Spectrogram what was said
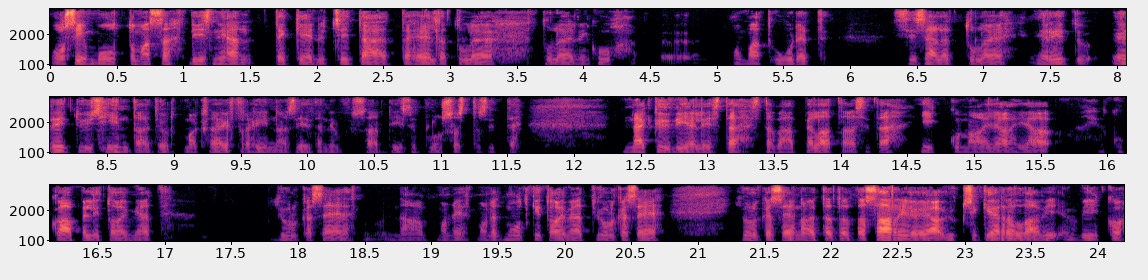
osin muuttumassa. Disneyhän tekee nyt sitä, että heiltä tulee, tulee niin kuin, omat uudet sisällöt tulee erity, erityishinta, että joudut maksaa ekstra hinnan siitä, niin saa Disney Plusasta sitten näkyviä, eli sitä, sitä vähän pelataan sitä ikkunaa ja, ja kun kaapelitoimijat julkaisee, no, monet, monet muutkin toimijat julkaisee, julkaisee noita tota, sarjoja yksi kerrallaan vi, viikko,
